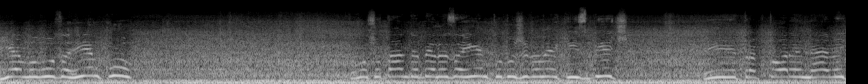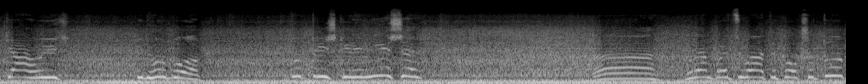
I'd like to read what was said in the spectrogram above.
Б'ємо нову загінку. Тому що там, де били загінку, дуже великий збіч і трактори не витягують під горбок. Тут трішки рівніше. Е, Будемо працювати поки що тут,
